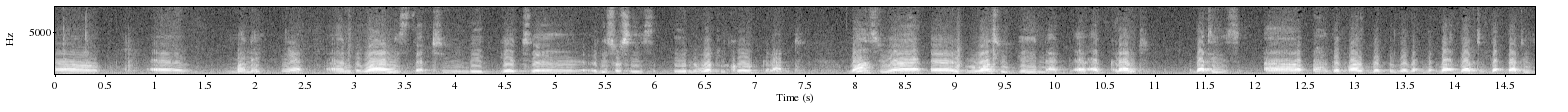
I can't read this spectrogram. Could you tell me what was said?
uh, uh, money. Yeah. And one is that you may get uh, resources in what we call grant. Once you are, uh, once you gain a, a, a grant, that is uh, the part that, that, that, that, that is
